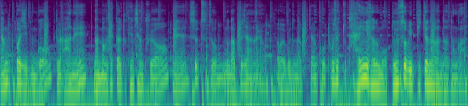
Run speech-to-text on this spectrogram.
양복 바지 입은 거, 그다음에 안에 난방 색깔도 괜찮고요. 네, 수트도 뭐 나쁘지 않아요. 자, 얼굴도 나쁘지 않고 도색도 다행히 저는 뭐 눈썹이 비껴나간다던가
